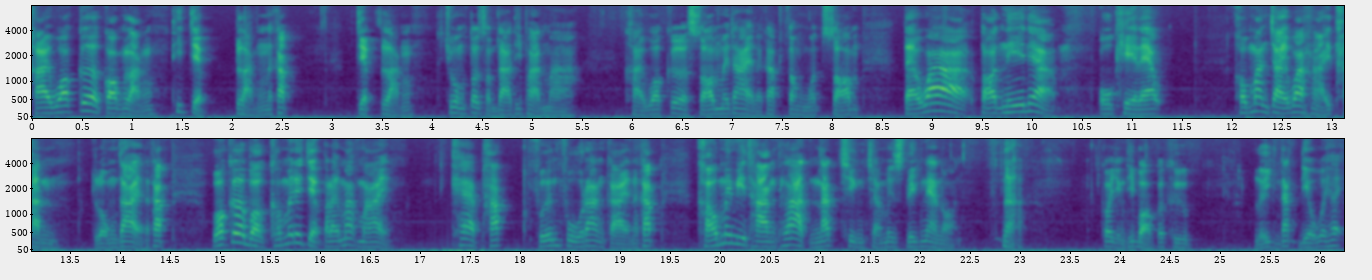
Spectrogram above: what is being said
คายวอลเกอร์กองหลังที่เจ็บหลังนะครับ เจ็บหลังช่วงต้นสัปดาห์ที่ผ่านมาคายวอลเกอร์ซ้อมไม่ได้นะครับ ต้องงดซ้อม แต่ว่าตอนนี้เนี่ยโอเคแล้ว เขามั่นใจว่าหายทันลงได้นะครับวอลเกอร์บอกเขาไม่ได้เจ็บอะไรมากมาย แค่พักฟื้นฟูร่างกายนะครับ เขาไม่มีทางพลาดนัดชิงแชมเปี้ยนส์ลีกแน่นอนนะก็อย่างที่บอกก็คือเหลืออีกนัดเดียวไว้เฮ้ย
